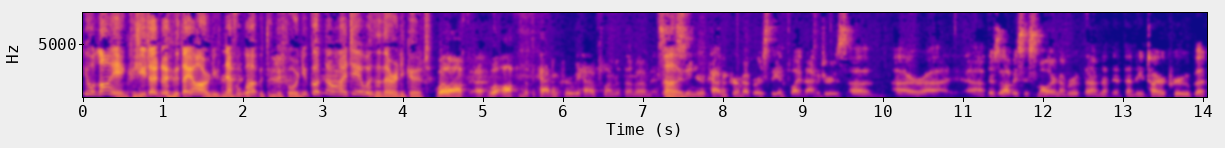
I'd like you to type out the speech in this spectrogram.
you're lying because you don't know who they are and you've never worked with them before and you've got no idea whether they're any good. Well, off, uh, well, often with the cabin crew, we have flown with them. Um, so oh. the senior cabin crew members, the in-flight managers, um, are uh, uh, there's obviously a smaller number of them than the, than the entire crew, but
